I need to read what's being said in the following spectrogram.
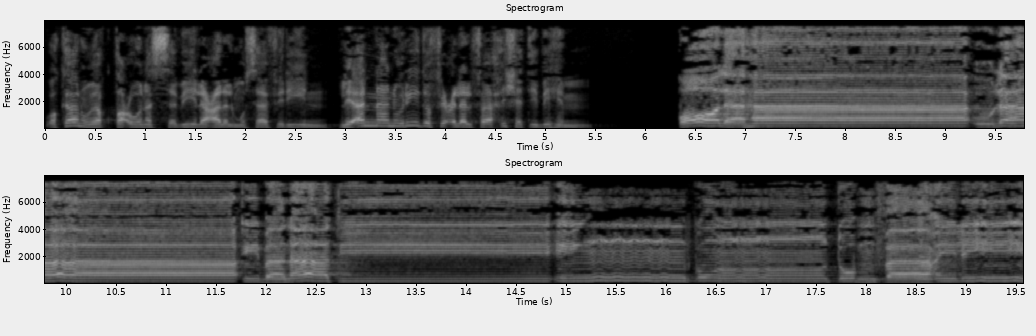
وكانوا يقطعون السبيل على المسافرين لأننا نريد فعل الفاحشة بهم. قال هؤلاء بناتي إن كنتم فاعلين.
